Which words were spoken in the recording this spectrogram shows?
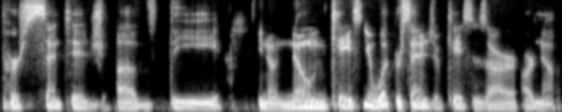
percentage of the you know known case, you know, what percentage of cases are are known,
